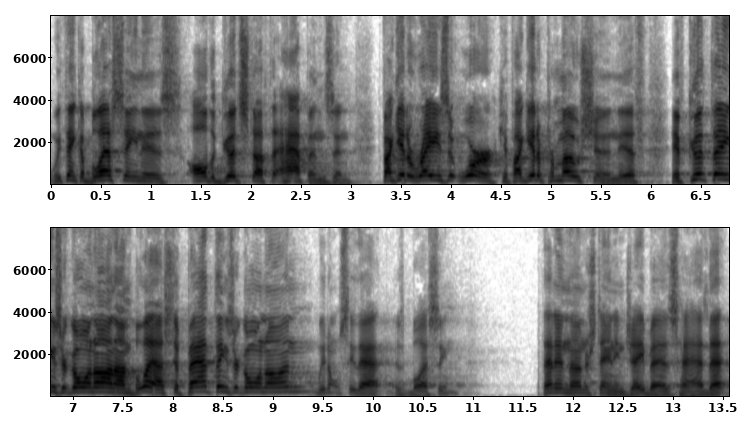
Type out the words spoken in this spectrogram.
We think a blessing is all the good stuff that happens. And if I get a raise at work, if I get a promotion, if, if good things are going on, I'm blessed. If bad things are going on, we don't see that as blessing. That isn't the understanding Jabez had. That,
